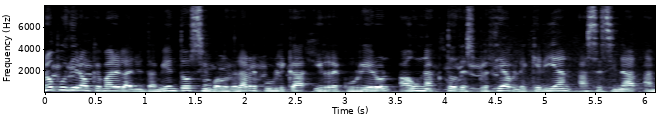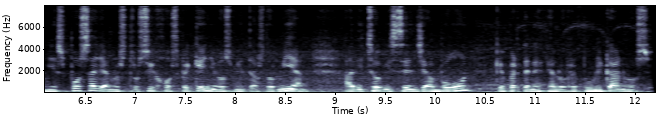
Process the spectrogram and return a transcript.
No pudieron quemar el ayuntamiento, símbolo de la República, y recurrieron a un acto despreciable. Querían asesinar a mi esposa y a nuestros hijos pequeños mientras dormían, ha dicho Vicente Jambon, que pertenece a los republicanos.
